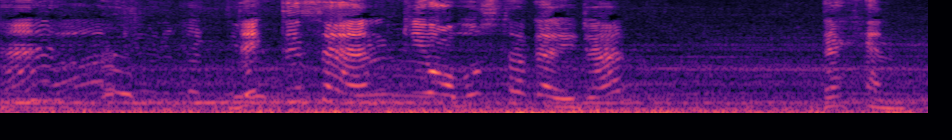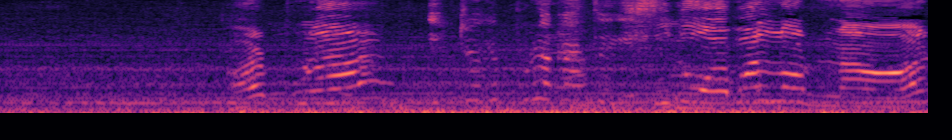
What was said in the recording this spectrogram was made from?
হ্যাঁ? দেখতেছেন কি অবস্থা গাড়িটার? দেখেন। আর পুরা একটু পুরো কাত হয়ে গেছিল শুধু ওভারলোড না আর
